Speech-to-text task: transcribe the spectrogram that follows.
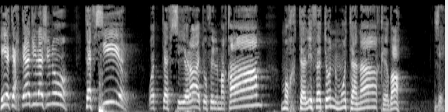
هي تحتاج إلى شنو؟ تفسير. والتفسيرات في المقام مختلفة متناقضة. زين.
